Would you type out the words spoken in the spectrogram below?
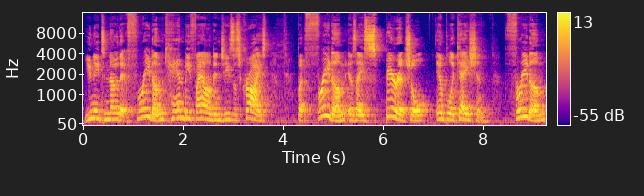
You need to know that freedom can be found in Jesus Christ, but freedom is a spiritual implication. Freedom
